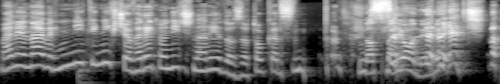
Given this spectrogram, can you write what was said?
meni je najbolj, niti nihče verjetno nič naredil, zato ker sem tako Nasmejani, ne? srečna.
